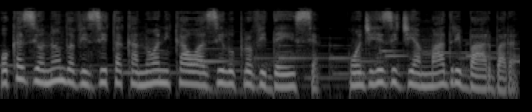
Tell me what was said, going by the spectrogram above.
ocasionando a visita canônica ao Asilo Providência, onde residia Madre Bárbara.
